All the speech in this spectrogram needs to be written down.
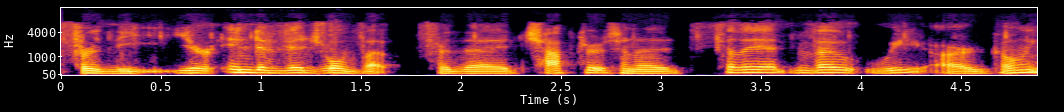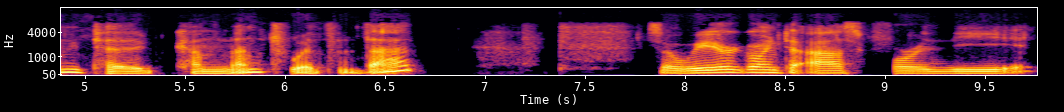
for the your individual vote. For the chapters and affiliate vote, we are going to commence with that. So we are going to ask for the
